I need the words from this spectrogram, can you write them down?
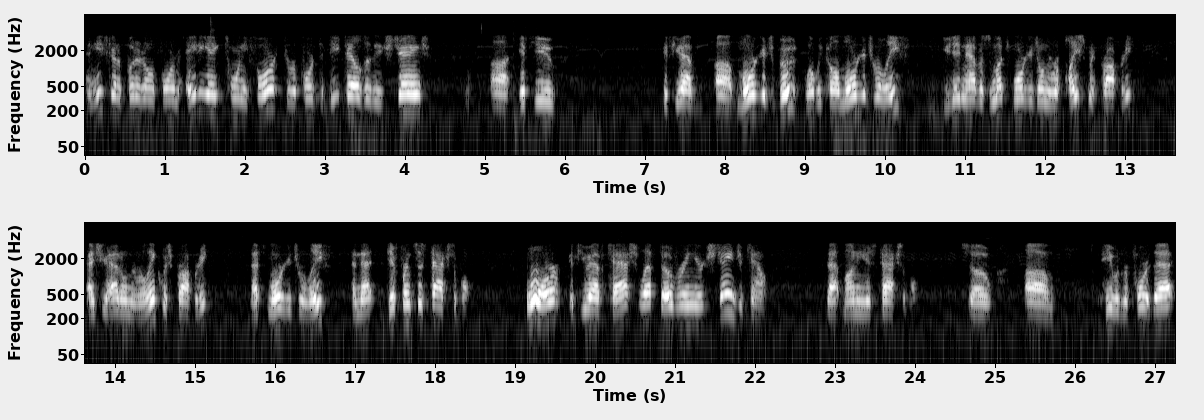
and he's going to put it on Form 8824 to report the details of the exchange. Uh, if you if you have uh, mortgage boot, what we call mortgage relief, you didn't have as much mortgage on the replacement property as you had on the relinquished property. That's mortgage relief, and that difference is taxable. Or if you have cash left over in your exchange account, that money is taxable. So um, he would report that,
